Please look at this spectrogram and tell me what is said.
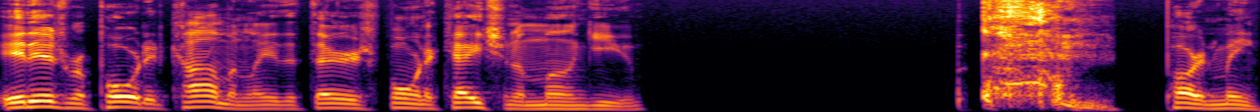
It is reported commonly that there is fornication among you. Pardon me.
